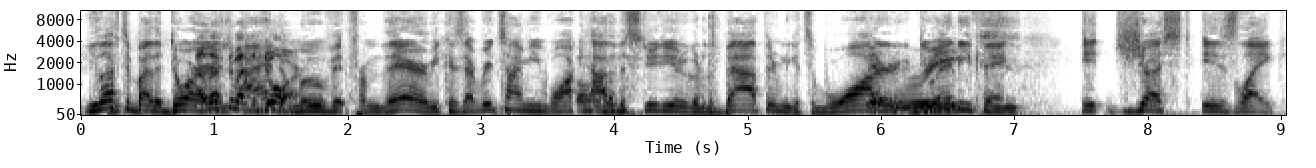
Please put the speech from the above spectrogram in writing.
You left it by the door. I left it by the I door. Oh. Had to move it from there because every time you walk out of the oh. studio to go to the bathroom to get some water It to do anything, it just is like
